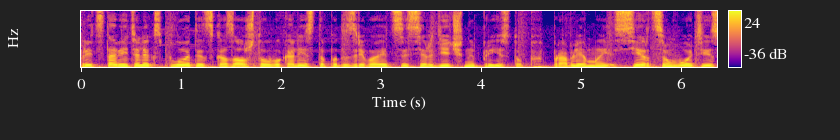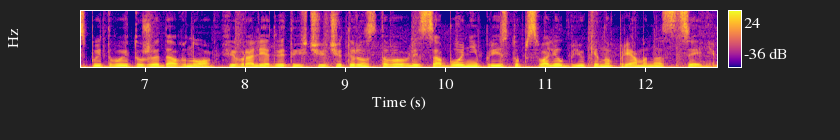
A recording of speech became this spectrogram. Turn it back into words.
Представитель Exploited сказал, что у вокалиста подозревается сердечный приступ. Проблемы с сердцем Уотти испытывает уже давно. В феврале 2014 в Лиссабоне приступ свалил Бьюкина прямо на сцене.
